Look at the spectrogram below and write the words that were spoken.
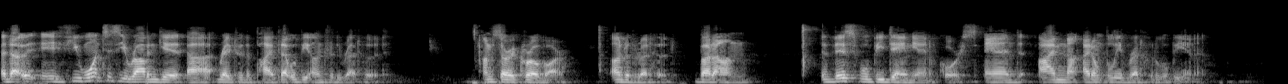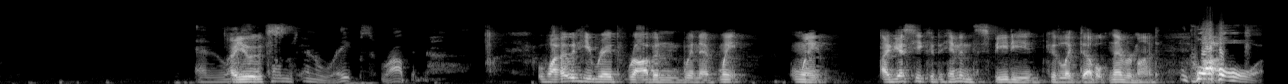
if you want to see Robin get uh, raped with a pipe, that would be Under the Red Hood. I'm sorry, Crowbar, Under the Red Hood. But um, this will be Damien, of course, and I'm not. I don't believe Red Hood will be in it. And Are you he ex- comes and rapes Robin. Why would he rape Robin whenever? Wait, wait. I guess he could. Him and Speedy could like double. Never mind. Whoa!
